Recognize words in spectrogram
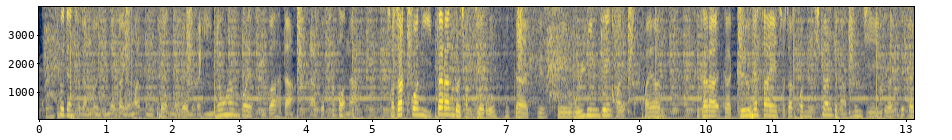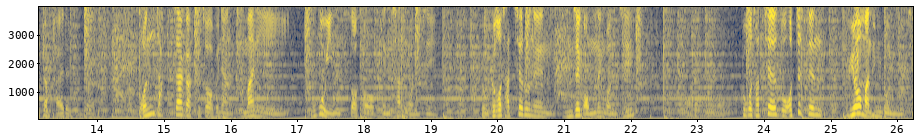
공표된 저작물 니네가 영화를 공표한 거를 내가 인용한 거에 불과하다라고 하거나 저작권이 있다라는 걸 전제로 그러니까 그, 그 올린 게 과, 과연 그 사람 그러니까 그 회사의 저작권을 침해하는 게 맞는지가 일단 봐야 될 텐데. 원작자가 그저 그냥 가만히 두고 있어서 괜찮은 건지 그럼 그거 자체로는 문제가 없는 건지 어, 그거 자체도 어쨌든 위험한 행동 인지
